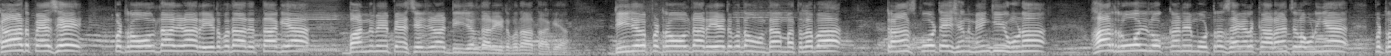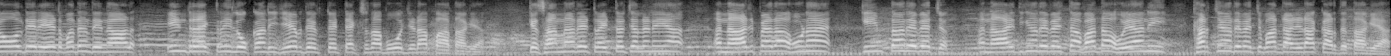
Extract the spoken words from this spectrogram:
61 ਪੈਸੇ, ਪੈਟਰੋਲ ਦਾ ਜਿਹੜਾ ਰੇਟ ਵਧਾ ਦਿੱਤਾ ਗਿਆ 92 ਪੈਸੇ ਜਿਹੜਾ ਡੀਜ਼ਲ ਦਾ ਰੇਟ ਵਧਾਤਾ ਗਿਆ। ਡੀਜ਼ਲ, ਪੈਟਰੋਲ ਦਾ ਰੇਟ ਵਧਾਉਣ ਦਾ ਮਤਲਬ ਆ, ਟਰਾਂਸਪੋਰਟੇਸ਼ਨ ਮਹਿੰਗੀ ਹੋਣਾ, ਹਰ ਰੋਜ਼ ਲੋਕਾਂ ਨੇ ਮੋਟਰਸਾਈਕਲ ਕਾਰਾਂ ਚਲਾਉਣੀਆਂ, ਪੈਟਰੋਲ ਦੇ ਰੇਟ ਵਧਣ ਦੇ ਨਾਲ ਇਨਡਾਇਰੈਕਟਲੀ ਲੋਕਾਂ ਦੀ ਜੇਬ ਦੇ ਉੱਤੇ ਟੈਕਸ ਦਾ ਬੋਝ ਜਿਹੜਾ ਪਾਤਾ ਗਿਆ। ਕਿਸਾਨਾਂ ਦੇ ਟਰੈਕਟਰ ਚੱਲਣੇ ਆ, ਅਨਾਜ ਪੈਦਾ ਹੋਣਾ ਕੀਮਤਾਂ ਦੇ ਵਿੱਚ, ਅਨਾਜ ਦੀਆਂ ਦੇ ਵਿੱਚ ਤਾਂ ਵਾਧਾ ਹੋਇਆ ਨਹੀਂ, ਖਰਚਿਆਂ ਦੇ ਵਿੱਚ ਵਾਧਾ ਜਿਹੜਾ ਕਰ ਦਿੱਤਾ ਗਿਆ।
